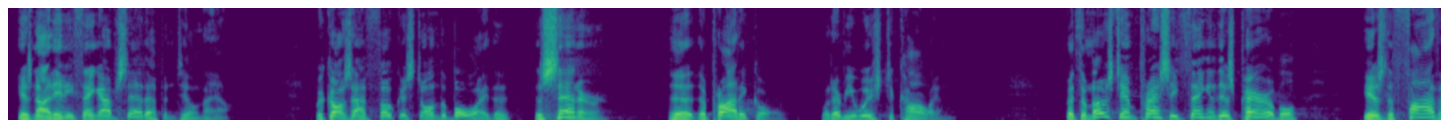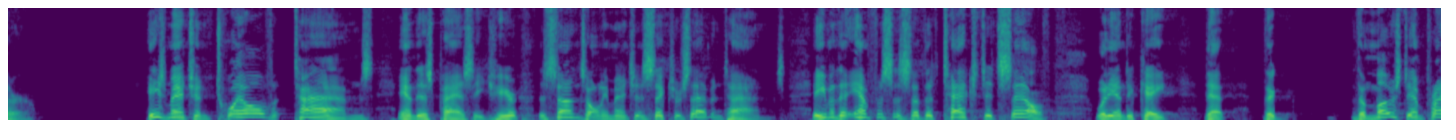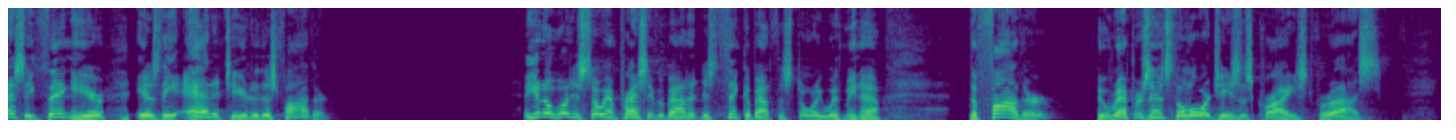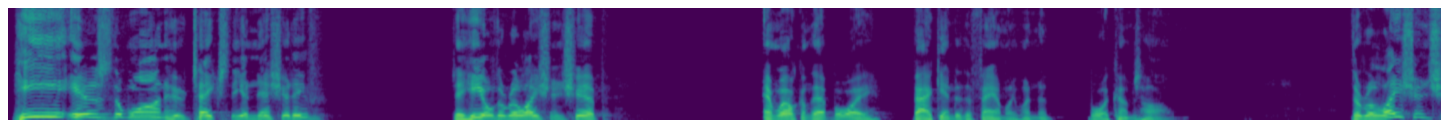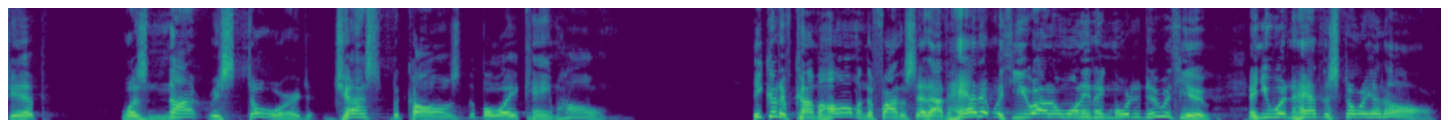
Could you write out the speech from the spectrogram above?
is not anything I've said up until now, because I've focused on the boy, the, the sinner, the, the prodigal, whatever you wish to call him. But the most impressive thing in this parable is the Father. He's mentioned 12 times in this passage here. The Son's only mentioned six or seven times. Even the emphasis of the text itself would indicate that the, the most impressive thing here is the attitude of this Father. And you know what is so impressive about it? Just think about the story with me now. The Father who represents the Lord Jesus Christ for us, he is the one who takes the initiative to heal the relationship and welcome that boy back into the family when the boy comes home. The relationship was not restored just because the boy came home. He could have come home and the father said, I've had it with you. I don't want anything more to do with you. And you wouldn't have the story at all.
